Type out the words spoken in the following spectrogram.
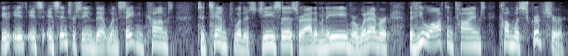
It, it, it's, it's interesting that when Satan comes to tempt, whether it's Jesus or Adam and Eve or whatever, that he will oftentimes come with Scripture.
